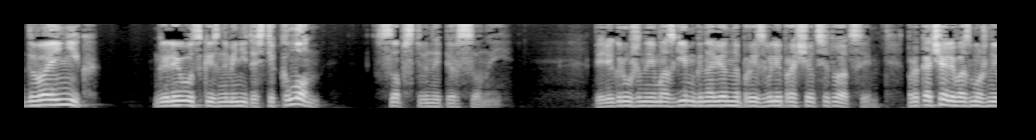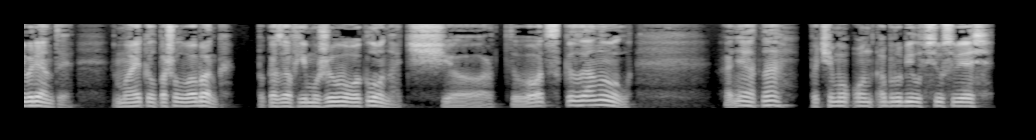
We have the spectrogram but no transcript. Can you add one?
Двойник голливудской знаменитости, клон собственной персоной. Перегруженные мозги мгновенно произвели просчет ситуации, прокачали возможные варианты. Майкл пошел в банк показав ему живого клона. Черт, вот сказанул. Понятно, почему он обрубил всю связь.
